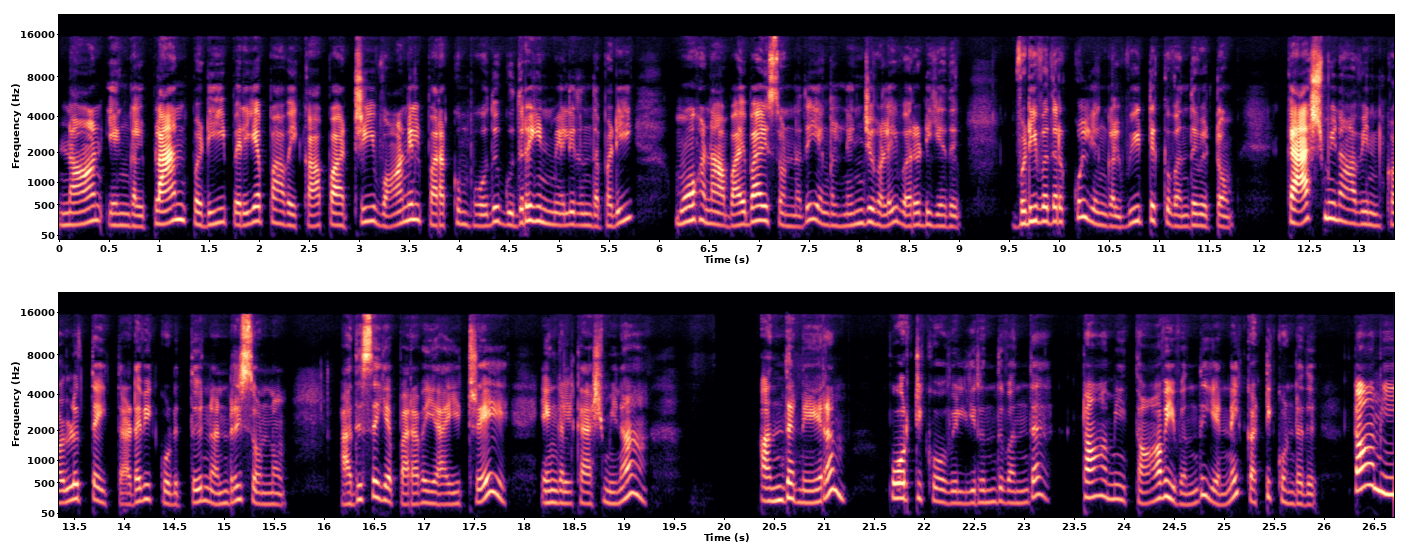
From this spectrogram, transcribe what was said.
நான் எங்கள் பிளான் படி பெரியப்பாவை காப்பாற்றி வானில் பறக்கும்போது குதிரையின் மேலிருந்தபடி மோகனா பைபாய் சொன்னது எங்கள் நெஞ்சுகளை வருடியது. விடிவதற்குள் எங்கள் வீட்டுக்கு வந்துவிட்டோம். காஷ்மினாவின் கழுத்தை தடவி கொடுத்து நன்றி சொன்னோம். அதிசய பறவையாயிற்றே எங்கள் காஷ்மினா. அந்த நேரம் போர்டிகோவில் இருந்து வந்த டாமி தாவி வந்து என்னை கட்டிக்கொண்டது டாமி!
